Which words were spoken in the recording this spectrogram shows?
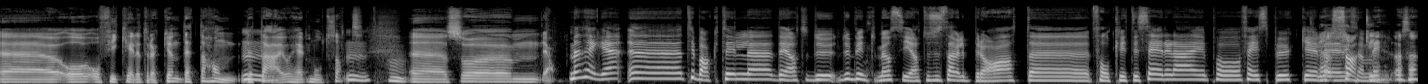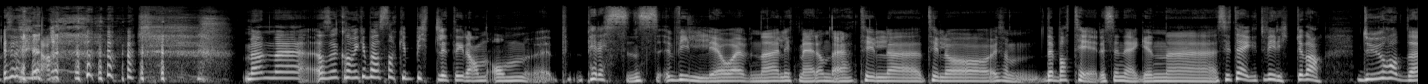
uh, og, og fikk hele trøkken. Dette, hand, Mm. dette er jo helt motsatt. Eh, så mm, ja. Men Hege, uh, tilbake til det at du, du begynte med å si at du syns det er veldig bra at folk kritiserer deg på Facebook. Eller, Ja, saklig, liksom, altså. ja. Men eh, altså, kan vi ikke bare snakke bitte lite grann om eh, pressens vilje og evne, litt mer om det, til, eh, til å liksom, debattere egen, sitt eget virke, da. Du hadde,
